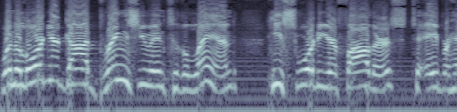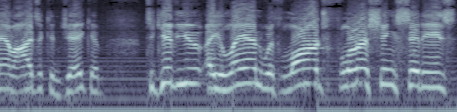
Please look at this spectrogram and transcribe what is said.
When the Lord your God brings you into the land he swore to your fathers, to Abraham, Isaac, and Jacob, to give you a land with large flourishing cities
